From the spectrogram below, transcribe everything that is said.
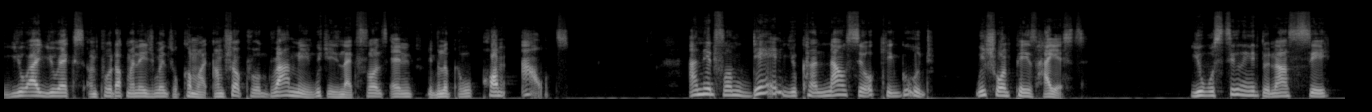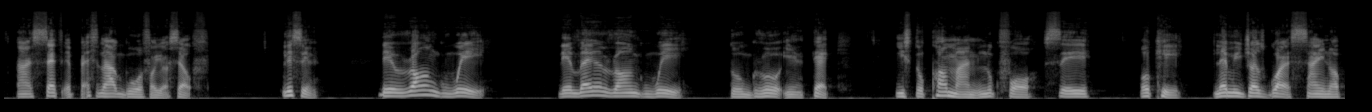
UI, UX, and product management will come out. I'm sure programming, which is like front end development, will come out. And then from there, you can now say, okay, good. Which one pays highest? You will still need to now say, and set a personal goal for yourself. Listen, the wrong way, the very wrong way to grow in tech is to come and look for, say, okay, let me just go and sign up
